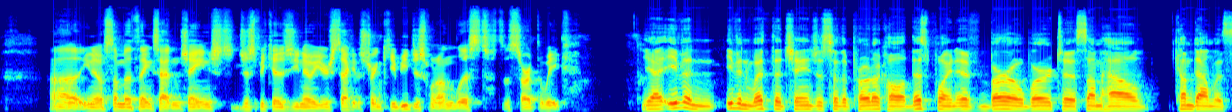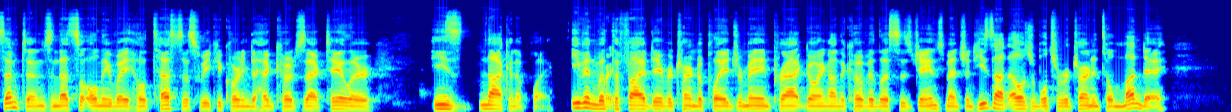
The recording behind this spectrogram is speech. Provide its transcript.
uh, you know some of the things hadn't changed. Just because you know your second string QB just went on the list to start the week. Yeah, even even with the changes to the protocol at this point, if Burrow were to somehow come down with symptoms, and that's the only way he'll test this week, according to head coach Zac Taylor, he's not going to play. Even with right. the five day return to play, Germaine Pratt going on the COVID list, as James mentioned, he's not eligible to return until Monday.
